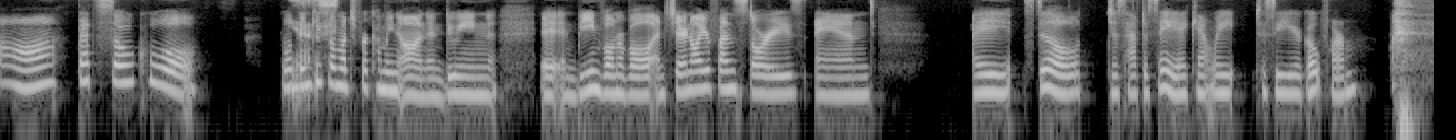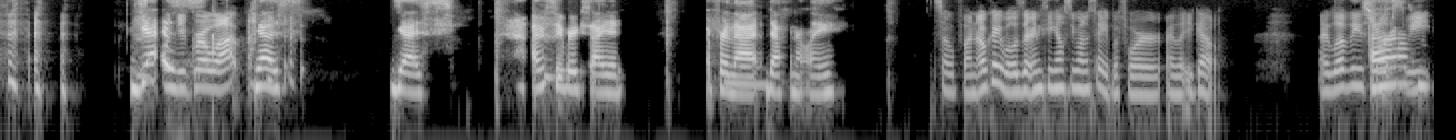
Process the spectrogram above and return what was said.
Aw, that's so cool. Well, yes. thank you so much for coming on and doing it and being vulnerable and sharing all your fun stories. And I still just have to say, I can't wait to see your goat farm. yes. when you grow up. yes. Yes. I'm super excited for that, definitely. So fun. Okay, well, is there anything else you want to say before I let you go? I love these short, um, sweet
